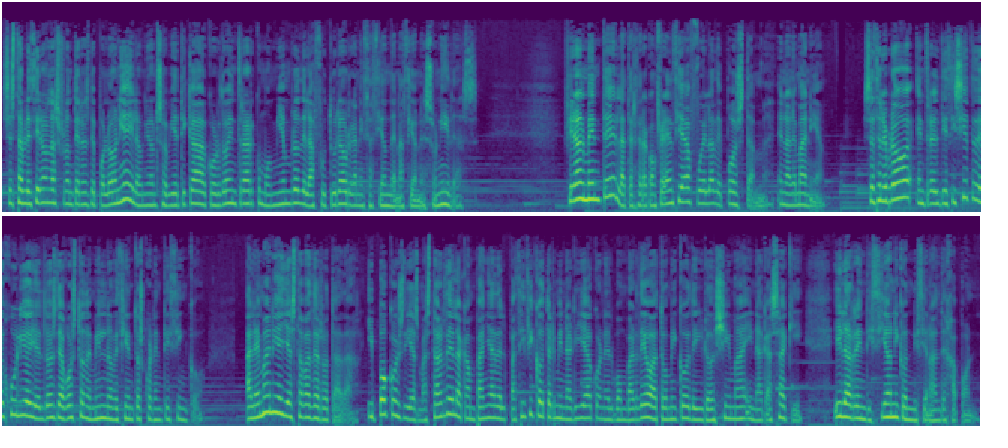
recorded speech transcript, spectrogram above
Se establecieron las fronteras de Polonia y la Unión Soviética acordó entrar como miembro de la futura Organización de Naciones Unidas. Finalmente, la tercera conferencia fue la de Potsdam, en Alemania. Se celebró entre el 17 de julio y el 2 de agosto de 1945. Alemania ya estaba derrotada y pocos días más tarde la campaña del Pacífico terminaría con el bombardeo atómico de Hiroshima y Nagasaki y la rendición incondicional de Japón.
